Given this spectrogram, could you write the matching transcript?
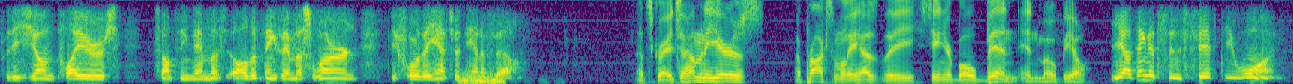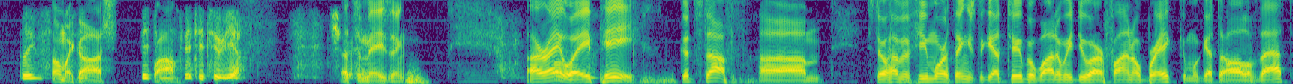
for these young players, something they must, all the things they must learn before they enter the NFL. That's great. So, how many years approximately has the Senior Bowl been in Mobile? Yeah, I think it's since 51. oh, my gosh. 50, wow. 52, yeah. Sure. That's amazing. All right, well, AP, good stuff. Um, still have a few more things to get to, but why don't we do our final break and we'll get to all of that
